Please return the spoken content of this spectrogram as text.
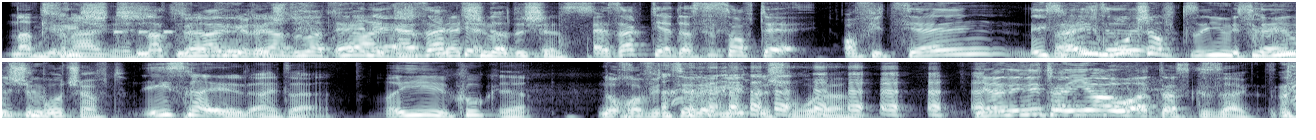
Nationalgericht. Nationalgericht. Ja, so National- Äh, er, sagt ja, er sagt ja, das ist auf der offiziellen Israelische Seite, Botschaft. Israelische. Botschaft. Israel, Alter. Hier, guck. Ja. Noch offizieller geht nicht, Bruder. Ja, nee, Netanyahu hat das gesagt.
